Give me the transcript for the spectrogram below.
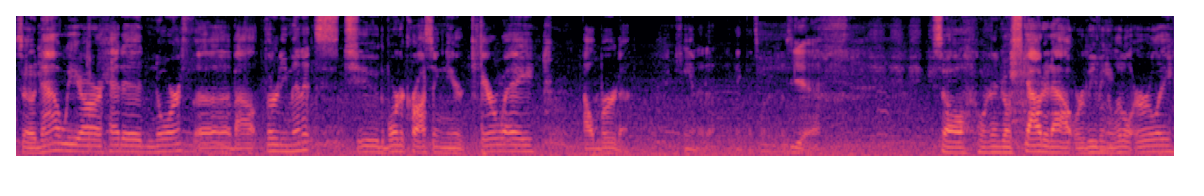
So now we are headed north uh, about 30 minutes to the border crossing near Carway, Alberta, Canada. I think that's what it is. Yeah. So we're gonna go scout it out. We're leaving a little early,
